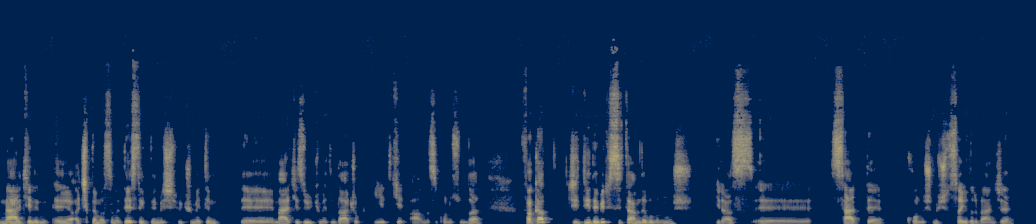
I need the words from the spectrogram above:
Merkel'in e, açıklamasını desteklemiş, hükümetin e, merkezi hükümetin daha çok yetki alması konusunda. Fakat ciddi de bir sistemde bulunmuş. Biraz e, sert de konuşmuş sayılır bence.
